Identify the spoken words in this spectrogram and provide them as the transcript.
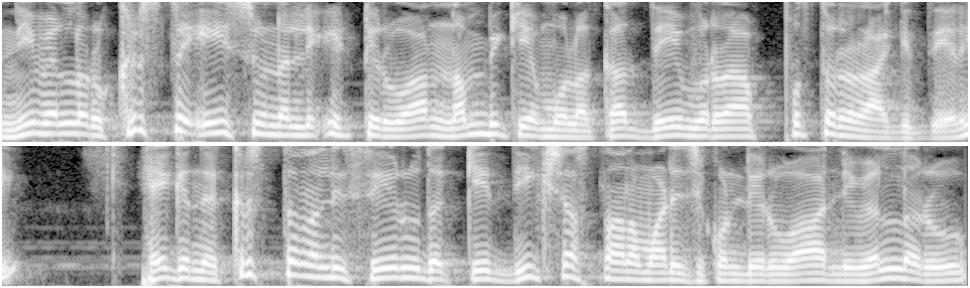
ನೀವೆಲ್ಲರೂ ಕ್ರಿಸ್ತ ಯೇಸುವಿನಲ್ಲಿ ಇಟ್ಟಿರುವ ನಂಬಿಕೆಯ ಮೂಲಕ ದೇವರ ಪುತ್ರರಾಗಿದ್ದೀರಿ. ಹೇಗೆಂದರೆ ಕ್ರಿಸ್ತನಲ್ಲಿ ಸೇರುವುದಕ್ಕೆ ದೀಕ್ಷಾ ಸ್ನಾನ ಮಾಡಿಸಿಕೊಂಡಿರುವ ನೀವೆಲ್ಲರೂ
